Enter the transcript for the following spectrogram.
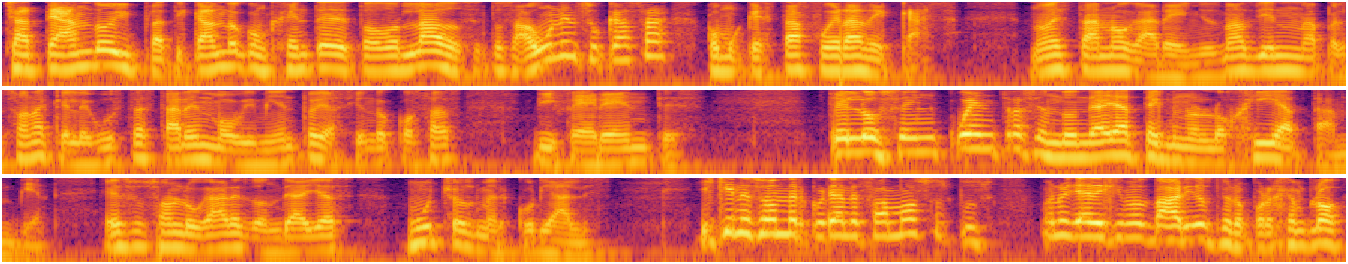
chateando y platicando con gente de todos lados. Entonces, aún en su casa, como que está fuera de casa. No es tan hogareño, es más bien una persona que le gusta estar en movimiento y haciendo cosas diferentes te los encuentras en donde haya tecnología también. Esos son lugares donde hayas muchos mercuriales. ¿Y quiénes son mercuriales famosos? Pues bueno, ya dijimos varios, pero por ejemplo,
